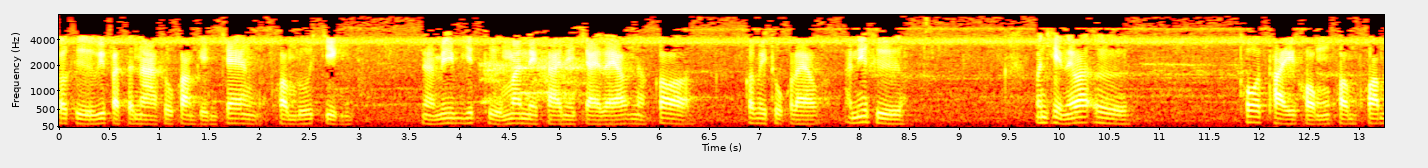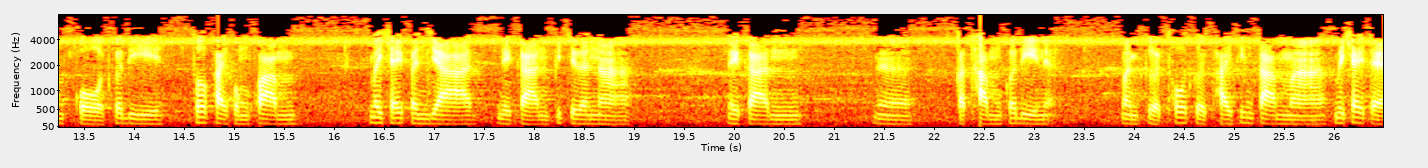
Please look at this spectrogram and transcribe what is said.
ก็คือวิปัสสนาคือความเห็นแจ้งความรู้จริงไม่ยึดถือมั่นในกายในใจแล้วนะก็ก็ไม่ทุกข์แล้ว อันนี้คือ มันเห็นได้ว่า เออ โทษภัยของความความโกรธก็ดี โทษภัยของความไม่ใช้ปัญญาในการพิจารณา ในการกระทำก็ดีเนี่ย มันเกิดโทษเกิดภัยที่ตามมา ไม่ใช่แต่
